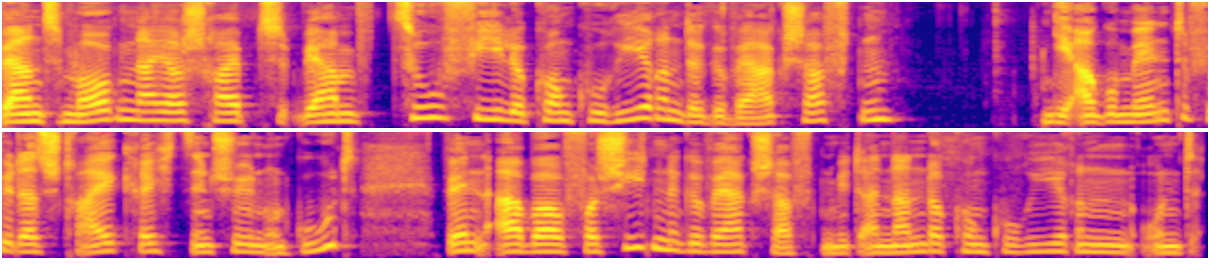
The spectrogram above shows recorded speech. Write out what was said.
Bernd Morgeneier schreibt, wir haben zu viele konkurrierende Gewerkschaften. Die Argumente für das Streikrecht sind schön und gut, wenn aber verschiedene Gewerkschaften miteinander konkurrieren und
